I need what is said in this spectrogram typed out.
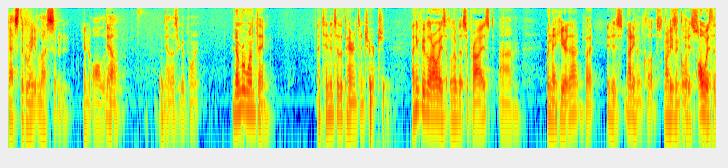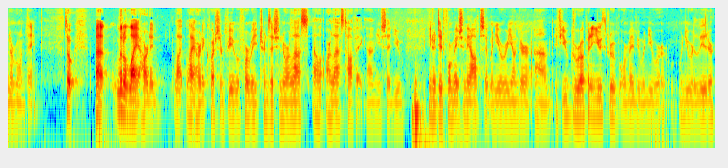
That's the great lesson in all of. Yeah. that. Yeah, that's a good point. Number one thing attendance of the parents in church. I think people are always a little bit surprised um, when they hear that, but it is not even close. Not It is- even close. It is always the number one thing. So, uh, little lighthearted, light, lighthearted question for you before we transition to our last our last topic. Um, you said you, you know, did formation the opposite when you were younger. Um, if you grew up in a youth group, or maybe when you were when you were a leader,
